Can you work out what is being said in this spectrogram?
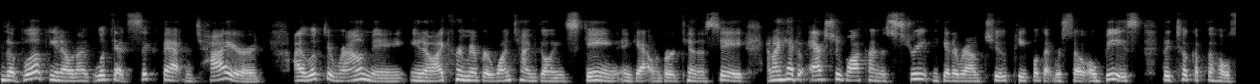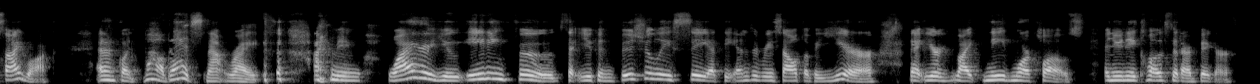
the book, you know, when I looked at sick, fat, and tired, I looked around me. You know, I can remember one time going skiing in Gatlinburg, Tennessee, and I had to actually walk on the street to get around two people that were so obese they took up the whole sidewalk. And I'm going, wow, that's not right. I mean, why are you eating foods that you can visually see at the end of the result of a year that you're like need more clothes and you need clothes that are bigger?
